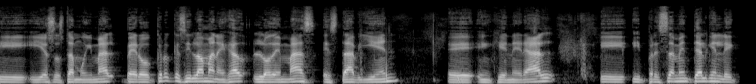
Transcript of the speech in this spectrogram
y, eso está muy mal, pero creo que sí lo ha manejado. Lo demás está bien eh, en general y, precisamente alguien le,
